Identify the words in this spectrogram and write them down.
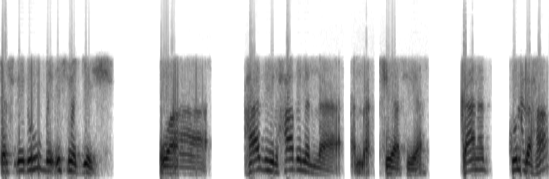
تسند باسم الجيش وهذه الحاضنة السياسية كانت كلها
